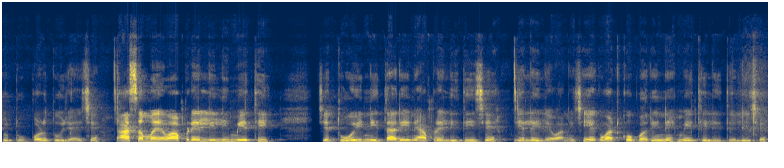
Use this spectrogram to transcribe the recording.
છૂટું પડતું જાય છે. આ સમયે આપણે લીલી મેથી જે ધોઈ નિતારીને આપણે લીધી છે, એ લઈ લેવાની છે. એક વાટકો ભરીને મેથી લીધેલી છે.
